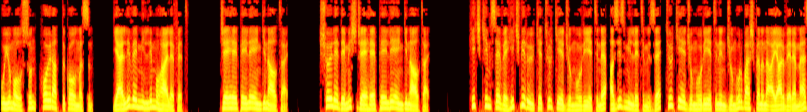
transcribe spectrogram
Uyum olsun, hoyratlık olmasın. Yerli ve milli muhalefet. CHP'li Engin Altay. Şöyle demiş CHP'li Engin Altay. Hiç kimse ve hiçbir ülke Türkiye Cumhuriyeti'ne, aziz milletimize, Türkiye Cumhuriyeti'nin Cumhurbaşkanına ayar veremez,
